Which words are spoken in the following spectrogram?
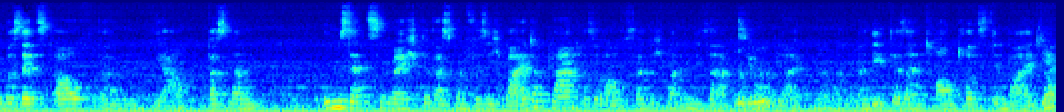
übersetzt auch, ähm, ja, was man umsetzen möchte, was man für sich weiter plant, also auch, sage ich mal, in dieser Aktion mhm. bleibt. Ne? Man, man, lebt ja seinen Traum trotzdem weiter, ja.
